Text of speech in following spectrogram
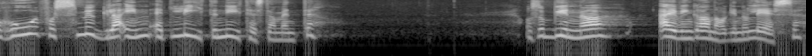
Og hun får smugla inn et lite Nytestamentet. Og så begynner Eivind Granhagen å lese.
